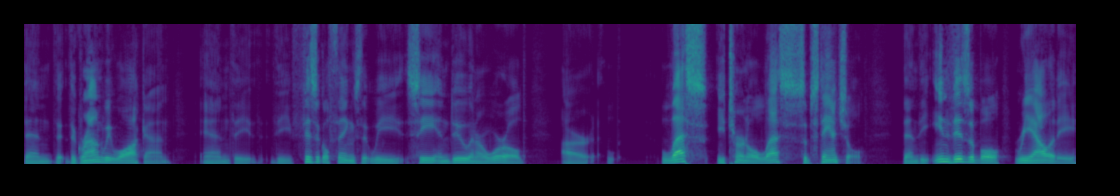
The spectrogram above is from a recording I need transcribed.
than the, the ground we walk on and the the physical things that we see and do in our world are less eternal, less substantial than the invisible reality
